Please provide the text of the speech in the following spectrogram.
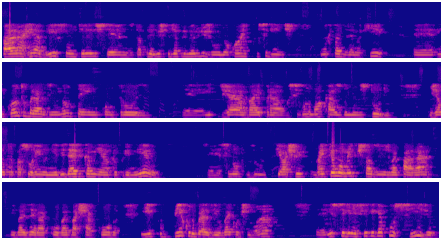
para reabrir fronteiras externas. Está previsto dia 1 de julho. Ocorre o seguinte: o que está dizendo aqui, é, enquanto o Brasil não tem controle é, e já vai para o segundo maior caso do mundo tudo, já ultrapassou o Reino Unido e deve caminhar para o primeiro, é, se não, que eu acho vai ter um momento que os Estados Unidos vai parar e vai zerar, ou vai baixar a curva, e o pico do Brasil vai continuar, é, isso significa que é possível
